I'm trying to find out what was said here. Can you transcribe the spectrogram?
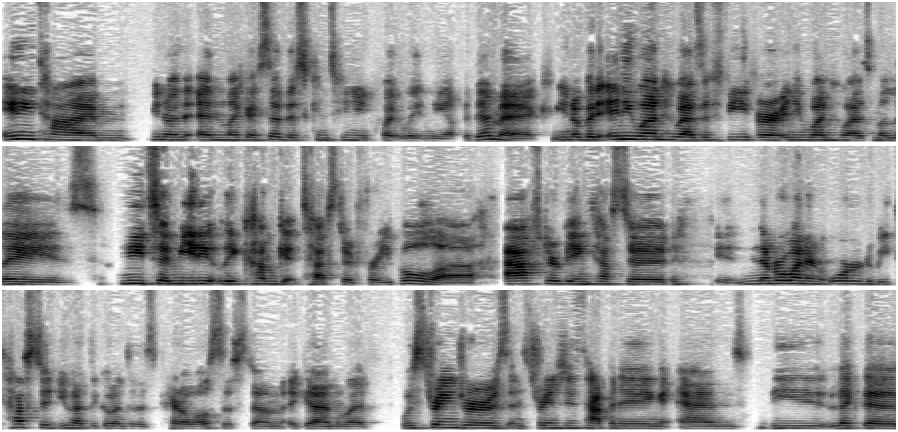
anytime, you know, and, and like I said, this continued quite late in the epidemic, you know, but anyone who has a fever, anyone who has malaise needs to immediately come get tested for Ebola. After being tested, number one, in order to be tested, you had to go into this parallel system again with with strangers and strange things happening and the like the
